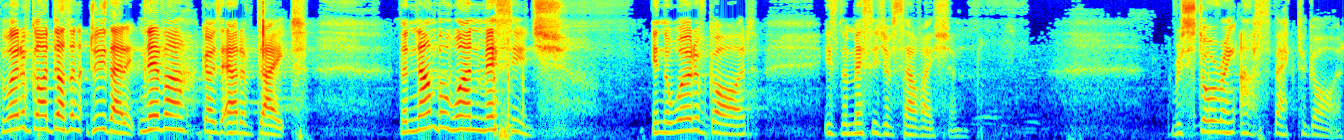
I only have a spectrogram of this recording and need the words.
The Word of God doesn't do that. It never goes out of date. The number one message in the Word of God is the message of salvation, restoring us back to God.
